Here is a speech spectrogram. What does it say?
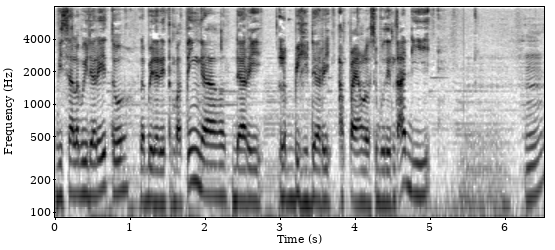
Bisa lebih dari itu, lebih dari tempat tinggal, dari lebih dari apa yang lo sebutin tadi. Hmm?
